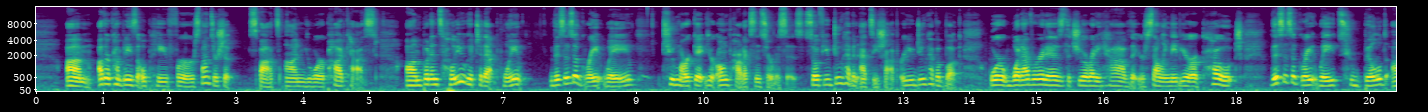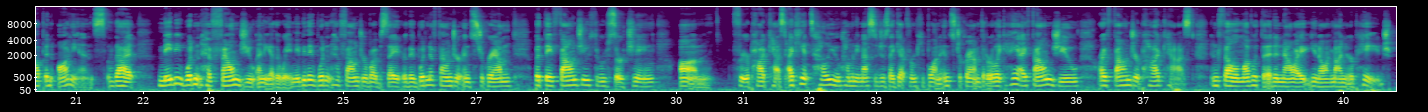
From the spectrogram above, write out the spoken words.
um, other companies that will pay for sponsorship spots on your podcast. Um, but until you get to that point, this is a great way to market your own products and services. So if you do have an Etsy shop or you do have a book or whatever it is that you already have that you're selling, maybe you're a coach, this is a great way to build up an audience that maybe wouldn't have found you any other way. Maybe they wouldn't have found your website or they wouldn't have found your Instagram, but they found you through searching um, for your podcast. I can't tell you how many messages I get from people on Instagram that are like, "Hey, I found you or I found your podcast and fell in love with it and now I, you know, I'm on your page."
